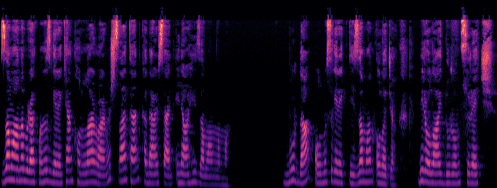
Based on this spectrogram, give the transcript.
Zamana bırakmanız gereken konular varmış. Zaten kadersel, ilahi zamanlama. Burada olması gerektiği zaman olacak. Bir olay, durum, süreç.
